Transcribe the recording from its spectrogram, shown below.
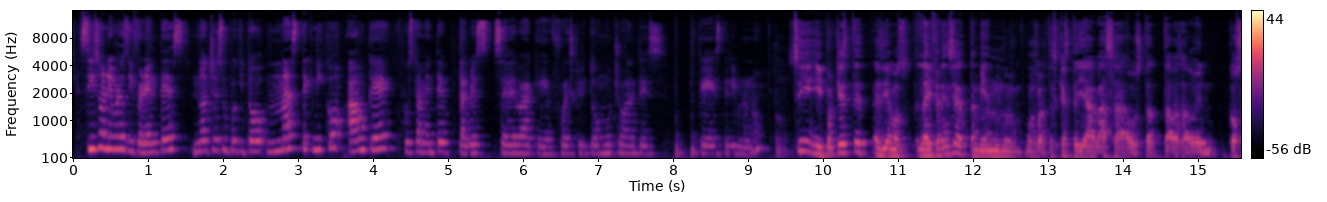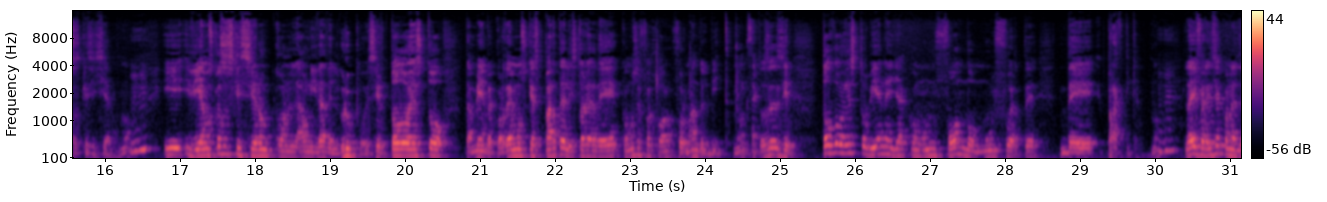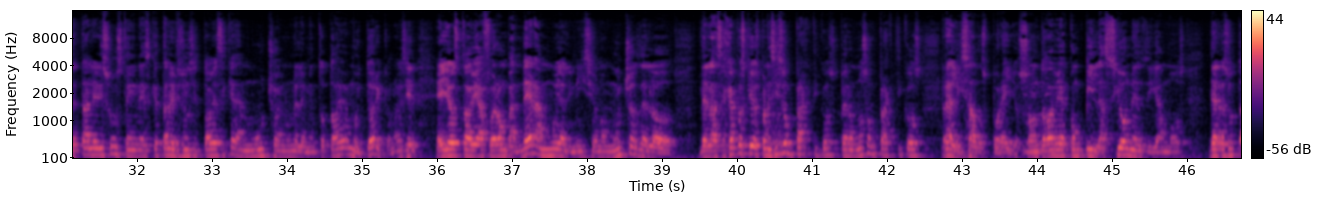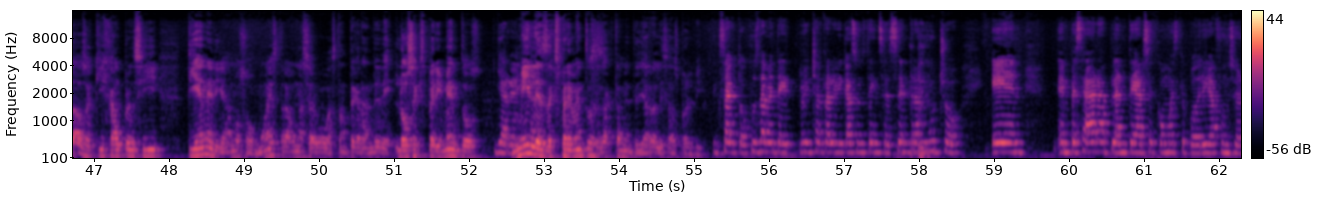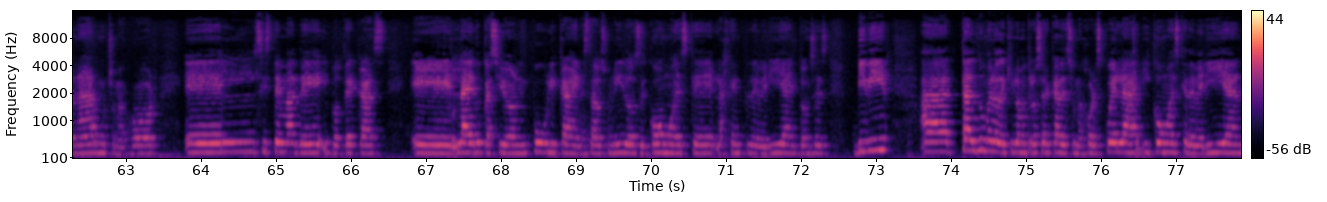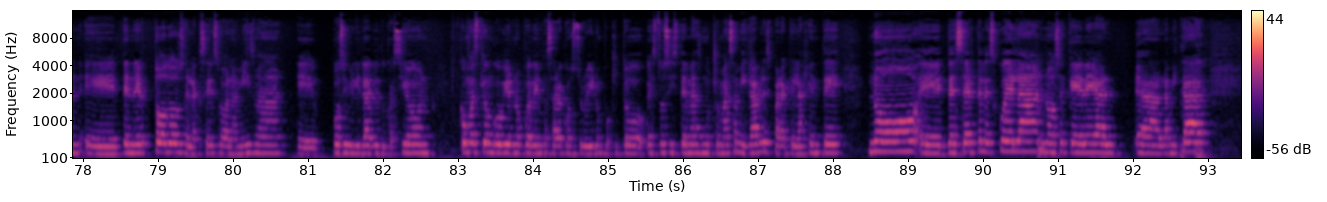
sí son libros diferentes, Notch es un poquito más técnico, aunque justamente tal vez se deba a que fue escrito mucho antes que este libro, ¿no? Sí, y porque este, es, digamos, la diferencia también muy, muy fuerte es que este ya basa o está, está basado en cosas que se hicieron, ¿no? Y, y, digamos cosas que se hicieron con la unidad del grupo, es decir, todo esto también recordemos que es parte de la historia de cómo se fue for- formando el beat, ¿no? Exacto. Entonces, es decir, todo esto viene ya con un fondo muy fuerte de práctica, ¿no? La diferencia con el de Thaler y Sunstein es que Thaler y Sunstein todavía se quedan mucho en un elemento todavía muy teórico, ¿no? Es decir, ellos todavía fueron bandera muy al inicio, ¿no? Muchos de los de los ejemplos que ellos ponen sí son prácticos, pero no son prácticos realizados por ellos, son todavía compilaciones, digamos, de resultados. Aquí Halpern sí tiene, digamos, o muestra un acervo bastante grande de los experimentos, Ya miles de experimentos exactamente ya realizados por el BIG. Exacto, justamente Richard Thaler y Kassenstein se centran mucho en empezar a plantearse cómo es que podría funcionar mucho mejor el sistema de hipotecas, eh, la educación pública en Estados Unidos, de cómo es que la gente debería entonces vivir a tal número de kilómetros cerca de su mejor escuela y cómo es que deberían eh, tener todos el acceso a la misma eh, posibilidad de educación, cómo es que un gobierno puede empezar a construir un poquito estos sistemas mucho más amigables para que la gente no eh, deserte la escuela, no se quede al- a la mitad.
